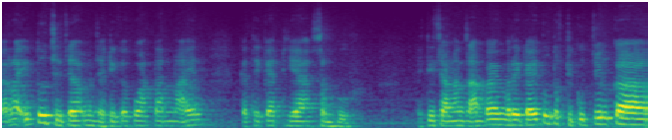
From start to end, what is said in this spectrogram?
Karena itu juga menjadi kekuatan lain ketika dia sembuh. Jadi jangan sampai mereka itu terus dikucilkan,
